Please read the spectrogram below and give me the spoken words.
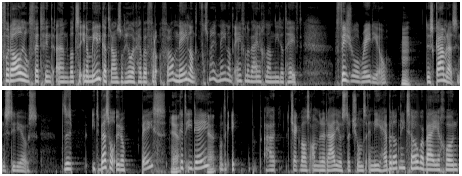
vooral heel vet vind aan... Wat ze in Amerika trouwens nog heel erg hebben... Vooral, vooral Nederland. Volgens mij is Nederland een van de weinige landen die dat heeft. Visual radio. Hm. Dus camera's in de studio's. Dat is iets best wel Europees, Ja. heb ik het idee. Ja. Want ik, ik check wel eens andere radiostations... en die hebben dat niet zo. Waarbij je gewoon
